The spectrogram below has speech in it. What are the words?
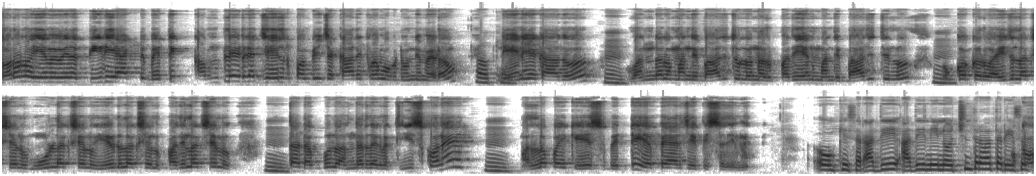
త్వరలో ఈమె మీద పీడీ యాక్ట్ పెట్టి కంప్లీట్గా జైలుకు పంపించే కార్యక్రమం ఒకటి ఉంది మేడం. నేనే కాదు. వందల మంది బాధితులు ఉన్నారు. పదిహేను మంది బాధితులు ఒక్కొక్కరు ఐదు లక్షలు మూడు లక్షలు ఏడు లక్షలు పది లక్షలు. ఇంత డబ్బులు అందరి దగ్గర తీసుకొని. మళ్ళా పై కేసు పెట్టి ఎఫ్ఐఆర్ చేపిస్తుంది ఈమె. Okay sir. అది అది నేను వచ్చిన తర్వాత రీసెర్చ్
